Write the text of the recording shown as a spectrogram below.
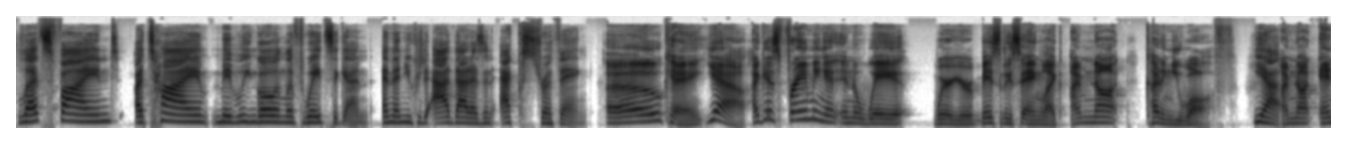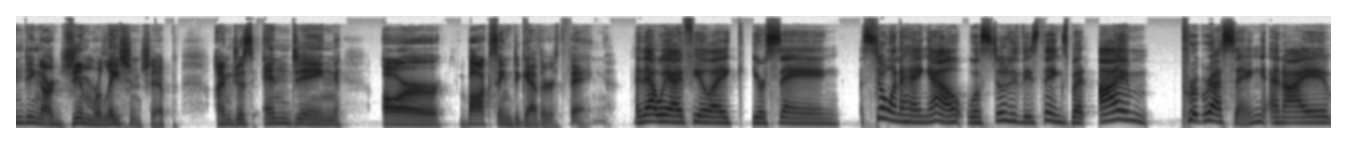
let's find a time. Maybe we can go and lift weights again, and then you could add that as an extra thing. Okay. Yeah. I guess framing it in a way where you're basically saying, like, I'm not cutting you off. Yeah, I'm not ending our gym relationship. I'm just ending our boxing together thing. and that way I feel like you're saying, I still want to hang out. We'll still do these things, but I'm progressing and I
